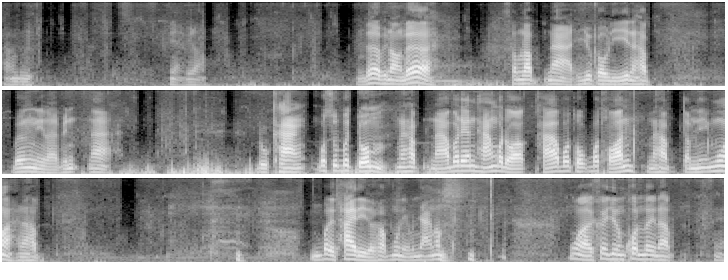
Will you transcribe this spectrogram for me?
หางดีเนี่ยพี่น้องเด้อพี่น้องเด้อ สำหรับหน้าที่อยู่เกาหลีนะครับ เบิ้องนี่แหละเป็นหน้าดูคางบ่สุดบ่จมนะครับ หนาบ่แดนหางบ่ดอกขาบ่ถกบ่ถอนนะครับตำนี้งัวนะครับมันบ่ได้ท่ายดีหรอกครับมูนี่มันยางน้ำงัวเคยอยืนำคนเลยนะครับเย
